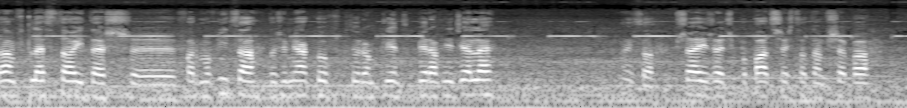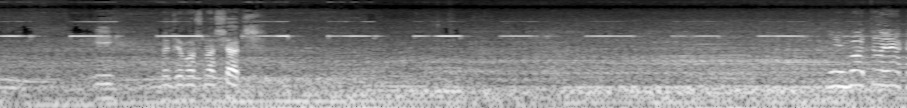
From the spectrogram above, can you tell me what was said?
Tam w tle stoi też y, formownica do ziemniaków, którą klient zbiera w niedzielę. No i co? Przejrzeć, popatrzeć co tam trzeba i będzie można siać. Ma to jak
